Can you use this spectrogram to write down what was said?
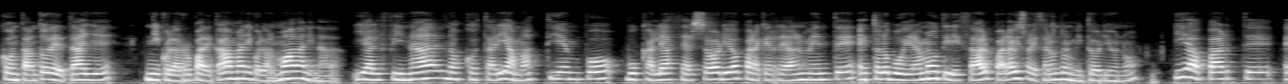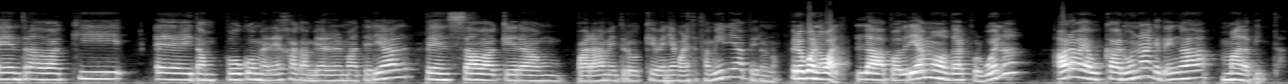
con tanto detalle, ni con la ropa de cama, ni con la almohada, ni nada. Y al final nos costaría más tiempo buscarle accesorios para que realmente esto lo pudiéramos utilizar para visualizar un dormitorio, ¿no? Y aparte, he entrado aquí eh, y tampoco me deja cambiar el material. Pensaba que era un parámetro que venía con esta familia, pero no. Pero bueno, vale, la podríamos dar por buena. Ahora voy a buscar una que tenga mala pinta.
